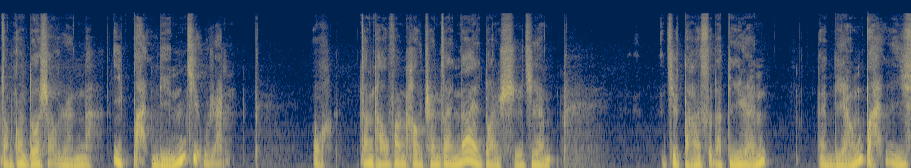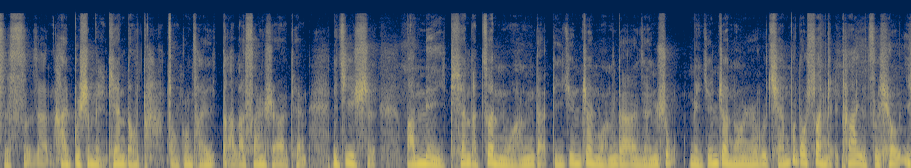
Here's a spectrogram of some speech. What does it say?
总共多少人呢？一百零九人。哇！张桃芳号称在那段时间就打死了敌人。呃，两百一十四人，还不是每天都打，总共才打了三十二天。你即使把每天的阵亡的敌军阵亡的人数、美军阵亡人数全部都算给他，也只有一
